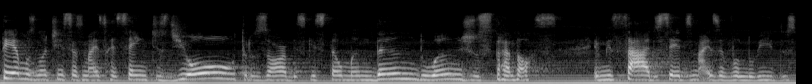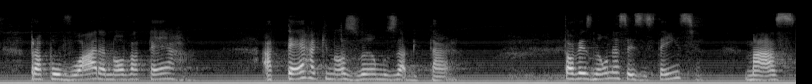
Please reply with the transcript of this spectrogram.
temos notícias mais recentes de outros orbes que estão mandando anjos para nós, emissários, seres mais evoluídos, para povoar a nova terra, a terra que nós vamos habitar. Talvez não nessa existência, mas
